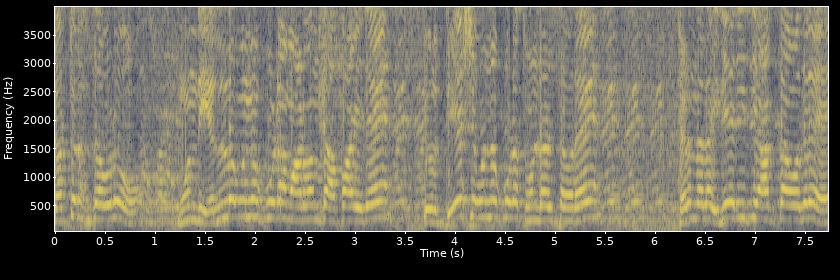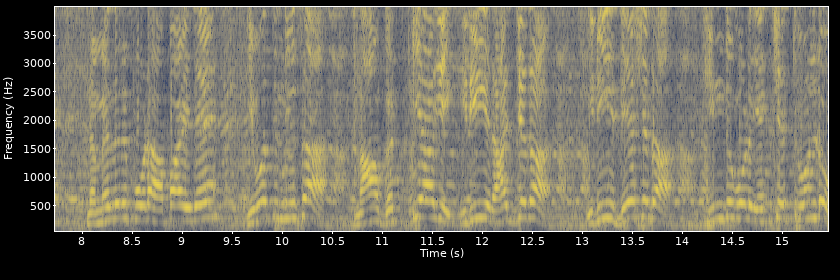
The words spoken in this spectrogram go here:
ಕತ್ತರಿಸಿದವರು ಮುಂದೆ ಎಲ್ಲವನ್ನೂ ಕೂಡ ಮಾಡುವಂತ ಅಪಾಯ ಇದೆ. ಇವರು ದೇಶವನ್ನು ಕೂಡ ತುಂಡರಿಸವ್ರೆ. ಹೇಳಂದಲ್ಲ, ಇದೇ ರೀತಿ ಆಗ್ತಾ ಹೋದ್ರೆ ನಮ್ಮೆಲ್ಲರೂ ಕೂಡ ಅಪಾಯ ಇದೆ. ಇವತ್ತಿನ ದಿವಸ ನಾವು ಗಟ್ಟಿಯಾಗಿ ಇಡೀ ರಾಜ್ಯದ, ಇಡೀ ದೇಶದ ಹಿಂದೂಗಳು ಎಚ್ಚೆತ್ತುಕೊಂಡು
